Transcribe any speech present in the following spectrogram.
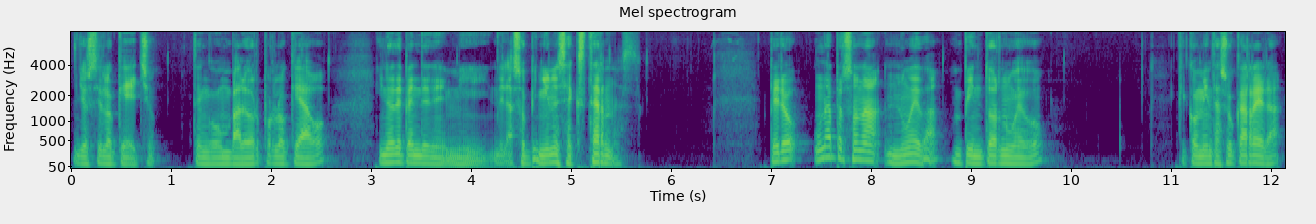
Yo sé lo que he hecho. Tengo un valor por lo que hago y no depende de, mi, de las opiniones externas. Pero una persona nueva, un pintor nuevo, que comienza su carrera,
